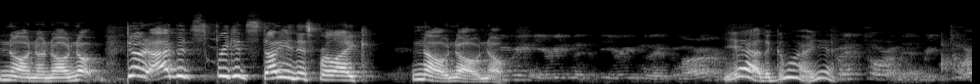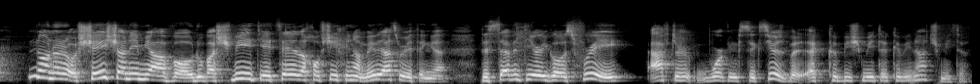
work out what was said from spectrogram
No, no, no, no. Dude, I've been freaking studying this for like. No, no, no. reading? You reading the? You reading the Gemara? Yeah, the Gemara, yeah. Torah, man. Read the Torah. No, no, no. Sheish shanim ya'avod uvashvit lechofshi chinam. Maybe that's what you're thinking. Of. The seventh year he goes free after working six years, but that could be shmita, it could be not shmita.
